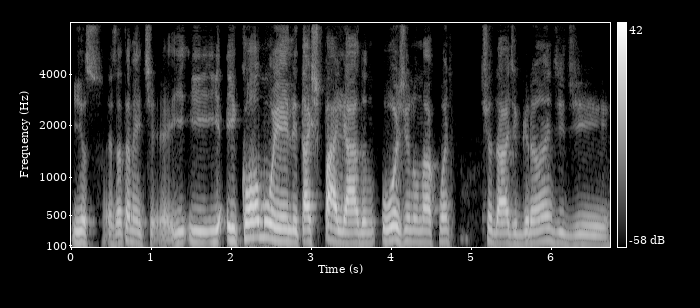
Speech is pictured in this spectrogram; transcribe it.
Isso, exatamente. E, e, e como ele está espalhado hoje numa quantidade grande de,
